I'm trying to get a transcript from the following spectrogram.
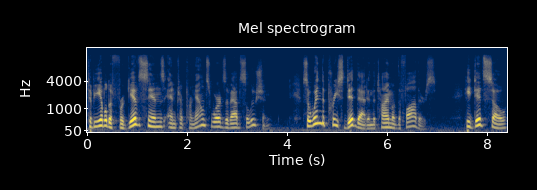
to be able to forgive sins and to pronounce words of absolution. So when the priest did that in the time of the fathers, he did so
